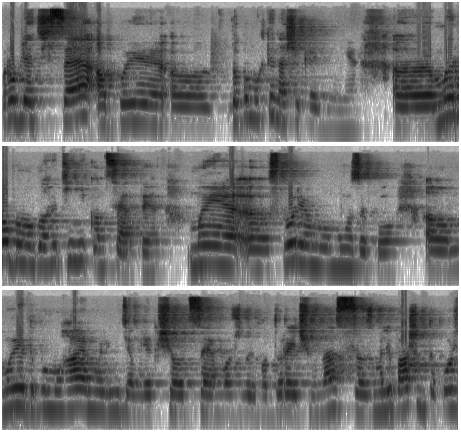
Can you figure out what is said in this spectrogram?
роблять все, аби е, допомогти нашій країні. Е, ми робимо благодійні концерти, ми е, створюємо музику, е, ми допомагаємо людям, якщо це можливо. До речі, у нас з Малібашем також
